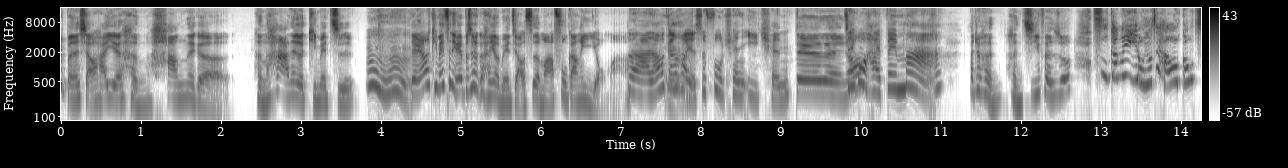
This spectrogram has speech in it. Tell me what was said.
日本的小孩也很夯那个，很哈那个 Kimetsu，嗯嗯，对，然后 Kimetsu 里面不是有个很有名的角色吗？富冈义勇嘛，对啊，然后刚好也是富圈一圈，对对对，结果还被骂，他就很很激愤说：“富冈义勇又在好好工作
